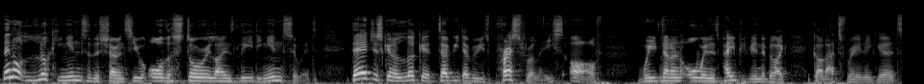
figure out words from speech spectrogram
They're not looking into the show and see all the storylines leading into it. They're just going to look at WWE's press release of we've done an all women's pay per view, and they'll be like, God, that's really good.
